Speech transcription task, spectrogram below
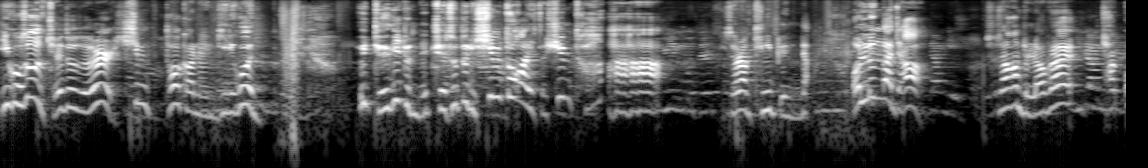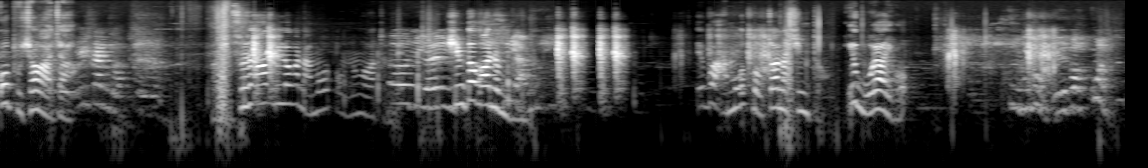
이곳은 죄수들 쉼터 가는 길이군. 여기 되게 좋네. 죄수들이 쉼터가 있어. 쉼터. 하하. 이 사람 중이병이다. 얼른 가자. 수상한 블럭을 찾고 부셔가자. 수상한 블럭은 아무것도 없는 것 같은데. 어, 근데 여기 쉼터 가는 뭐? 이거 아무것도 없잖아 쉼터. 이거 뭐야 이거? 이거 왜 바꿔?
